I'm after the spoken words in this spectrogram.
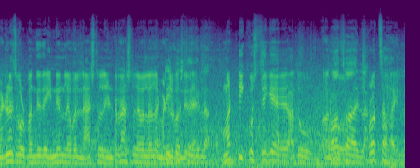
ಮೆಡಲ್ಸ್ಗಳು ಬಂದಿದೆ ಇಂಡಿಯನ್ ಲೆವೆಲ್ ನ್ಯಾಷನಲ್ ಇಂಟರ್ನ್ಯಾಷನಲ್ ಲೆವೆಲೆಲ್ಲ ಮೆಡಲ್ ಬಂದಿದೆ. ಮಟ್ಟಿ ಕುಸ್ತಿಗೆ ಅದು ಪ್ರೋತ್ಸಾಹ ಇಲ್ಲ. ಪ್ರೋತ್ಸಾಹ ಇಲ್ಲ.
